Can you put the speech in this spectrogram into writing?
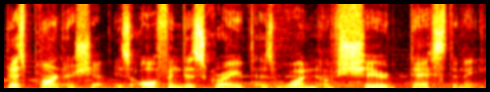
This partnership is often described as one of shared destiny.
